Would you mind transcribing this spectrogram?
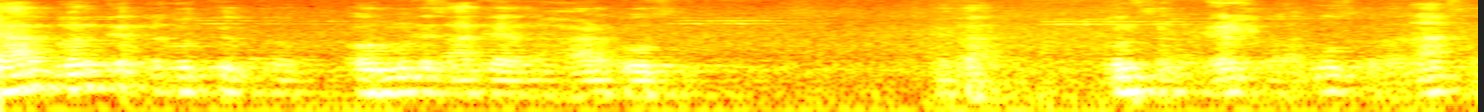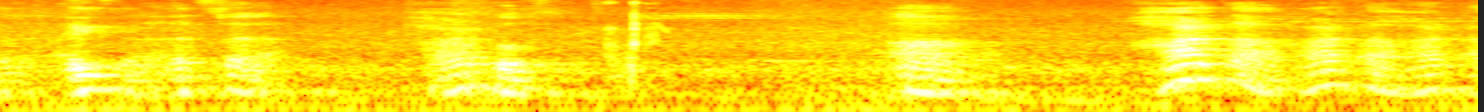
ಯಾರು ಬರುತ್ತೆ ಅಂತ ಗೊತ್ತಿರ್ತೋ ಅವ್ರ ಮುಂದೆ ಸಾಧ್ಯ ಅಲ್ಲ ಹಾಡು ಆಯ್ತಾ? ಒಂದ್ಸಲ ಎರಡು ಸಲ, ಮೂರು ಸಲ, ನಾಲ್ಕು ಸಲ, ಐದು ಸಲ, ಹತ್ತು ಸಲ ಹಾಡು ಆ ಹಾಡ್ತಾ ಹಾಡ್ತಾ ಹಾಡ್ತಾ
